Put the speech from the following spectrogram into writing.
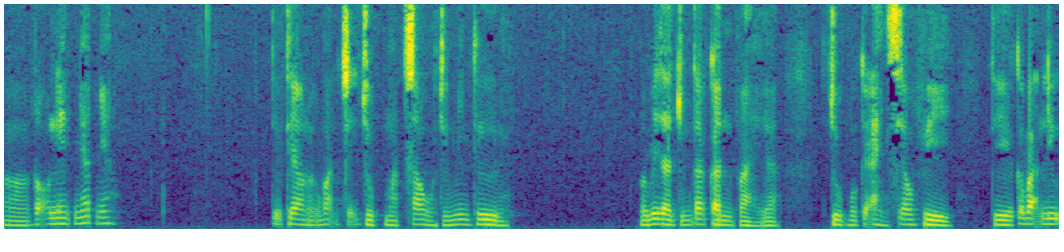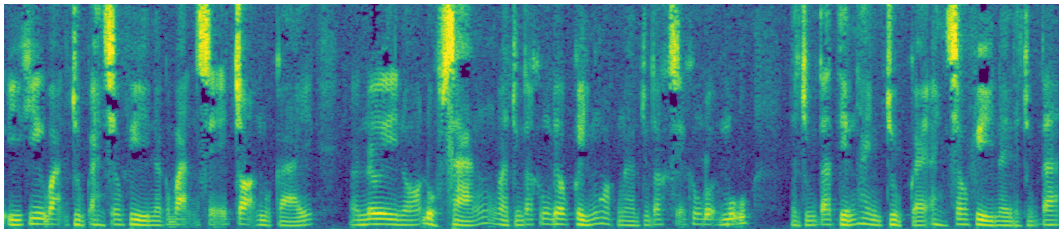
uh, rõ nét nhất nhé. Tiếp theo là các bạn sẽ chụp mặt sau của chứng minh thư này. Và bây giờ chúng ta cần phải uh, chụp một cái ảnh selfie. Thì các bạn lưu ý khi các bạn chụp ảnh selfie là các bạn sẽ chọn một cái nơi nó đủ sáng và chúng ta không đeo kính hoặc là chúng ta sẽ không đội mũ để chúng ta tiến hành chụp cái ảnh selfie này để chúng ta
